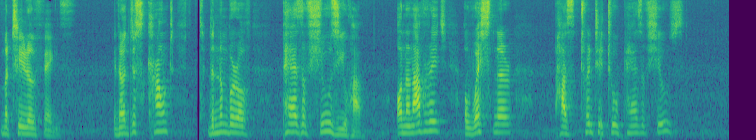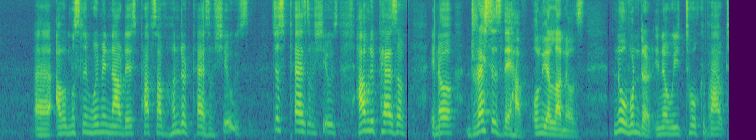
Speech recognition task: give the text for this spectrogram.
material things. You know, just count the number of pairs of shoes you have. On an average, a Westerner has 22 pairs of shoes. Uh, our Muslim women nowadays perhaps have 100 pairs of shoes. Just pairs of shoes. How many pairs of, you know, dresses they have? Only Allah knows. No wonder, you know, we talk about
